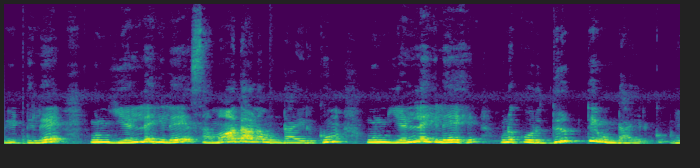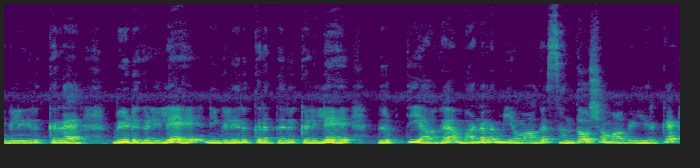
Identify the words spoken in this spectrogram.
வீட்டிலே உன் எல்லையிலே சமாதானம் உண்டாயிருக்கும். உன் எல்லையிலே உனக்கு ஒரு திருப்தி உண்டாயிருக்கும். நீங்கள் இருக்கிற வீடுகளிலே நீங்கள் இருக்கிற தெருக்களிலே திருப்தியாக மனரம்யமாக சந்தோஷமாக இருக்க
